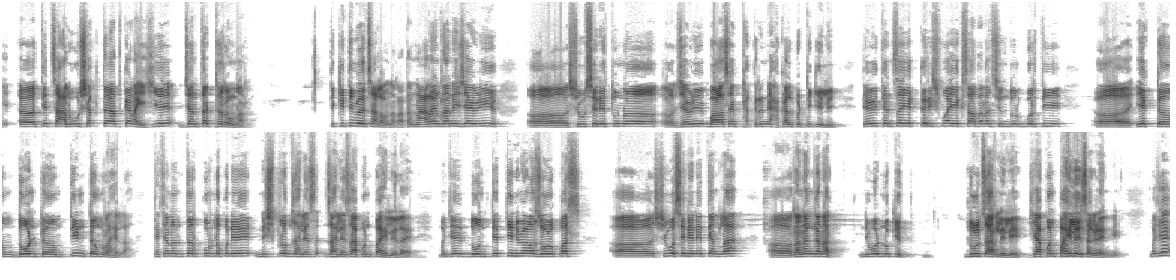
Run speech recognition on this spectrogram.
ते चालवू शकतात का नाही हे जनता ठरवणार. ते किती वेळ चालवणार? आता नारायण राणे ज्यावेळी शिवसेनेतून ज्यावेळी बाळासाहेब ठाकरेंनी हकालपट्टी केली त्यावेळी त्यांचा एक करिश्मा एक साधारण सिंधुदुर्गवरती एक टर्म दोन टर्म तीन टर्म राहिला. त्याच्यानंतर पूर्णपणे निष्प्रभ झाल्याचं झाल्याचं आपण पाहिलेलं आहे. म्हणजे दोन ते तीन वेळा जवळपास शिवसेनेने त्यांना रणांगणात निवडणुकीत धूळ चारलेली आहे. हे आपण पाहिलं आहे सगळ्यांनी. म्हणजे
